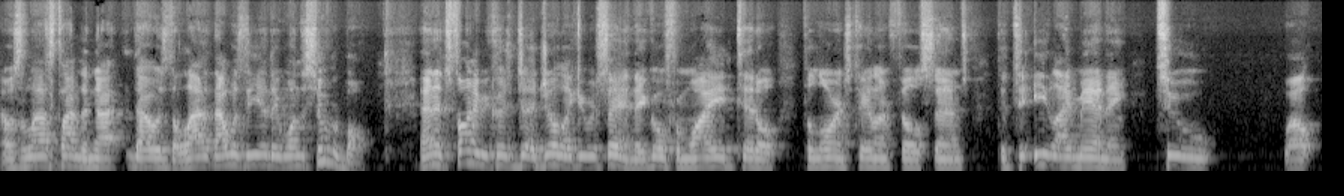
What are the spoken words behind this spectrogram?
That was the last time the not that was the last that was the year they won the Super Bowl. And it's funny because Joe, like you were saying, they go from Y.A. Tittle to Lawrence Taylor and Phil Simms to, to Eli Manning to well,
